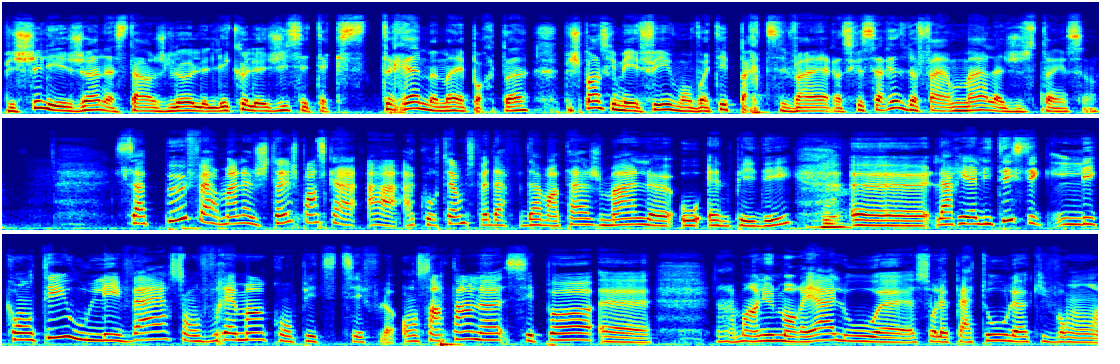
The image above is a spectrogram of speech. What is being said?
Puis chez les jeunes à cet âge-là, l'écologie, c'est extrêmement important. Puis je pense que mes filles vont voter par est-ce que ça risque de faire mal à Justin, ça? Ça peut faire mal à Justin. Je pense qu'à à, court terme, ça fait davantage mal euh, au NPD. Euh, la réalité, c'est que les comtés où les Verts sont vraiment compétitifs. Là. On s'entend là, c'est pas euh, dans la banlieue de Montréal ou sur le plateau là qui vont,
